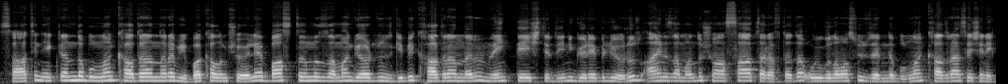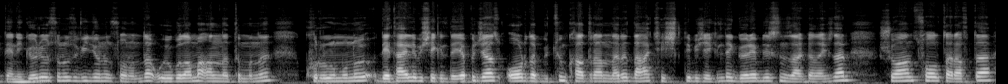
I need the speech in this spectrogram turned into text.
Saatin ekranında bulunan kadranlara bir bakalım şöyle. Bastığımız zaman gördüğünüz gibi kadranların renk değiştirdiğini görebiliyoruz. Aynı zamanda şu an sağ tarafta da uygulaması üzerinde bulunan kadran seçeneklerini görüyorsunuz. Videonun sonunda uygulama anlatımını, kurulumunu detaylı bir şekilde yapacağız. Orada bütün kadranları daha çeşitli bir şekilde görebilirsiniz arkadaşlar. Şu an sol tarafta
